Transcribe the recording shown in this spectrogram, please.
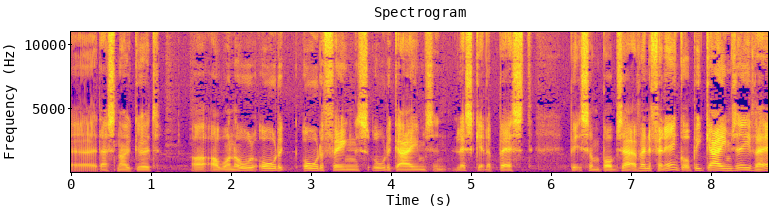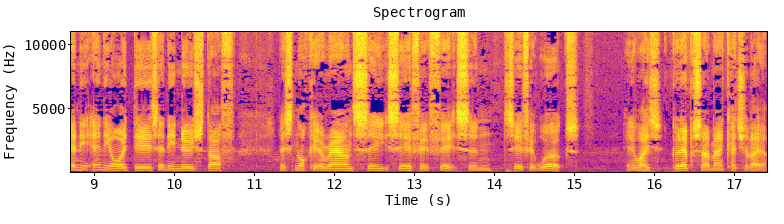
Uh, that's no good. I, I, want all all the all the things, all the games, and let's get the best bits and bobs out of anything. It ain't got to be games either. Any any ideas, any new stuff. Let's knock it around, see see if it fits, and see if it works. Anyways, good episode, man. Catch you later.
